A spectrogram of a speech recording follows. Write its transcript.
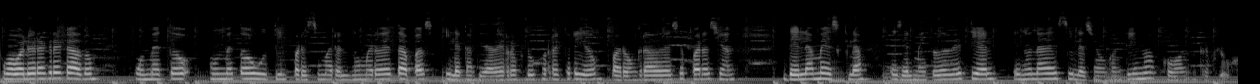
Como valor agregado, un método, útil para estimar el número de etapas y la cantidad de reflujo requerido para un grado de separación de la mezcla es el método de Thiel en una destilación continua con reflujo.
